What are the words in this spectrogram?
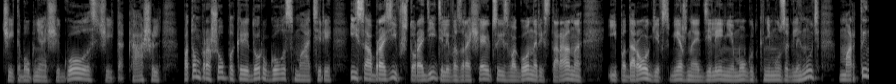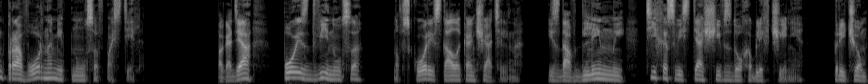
чей-то бубнящий голос, чей-то кашель, потом прошел по коридору голос матери, и, сообразив, что родители возвращаются из вагона ресторана и по дороге в смежное отделение могут к нему заглянуть, Мартын проворно метнулся в постель. Погодя, поезд двинулся, но вскоре стал окончательно, издав длинный, тихо свистящий вздох облегчения. Причем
